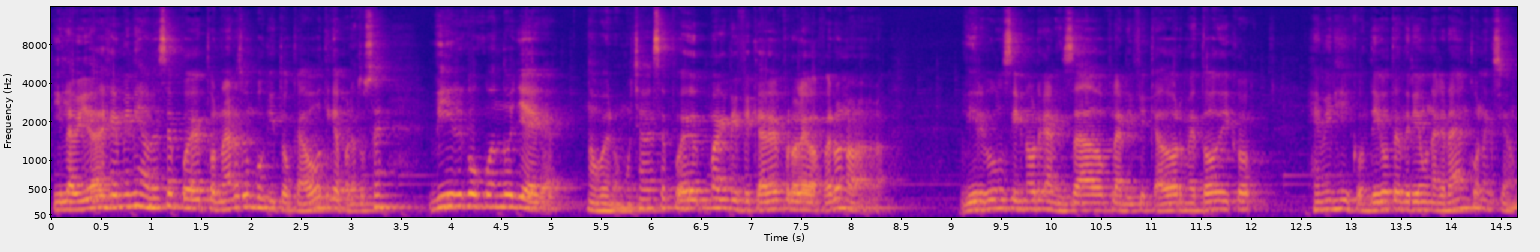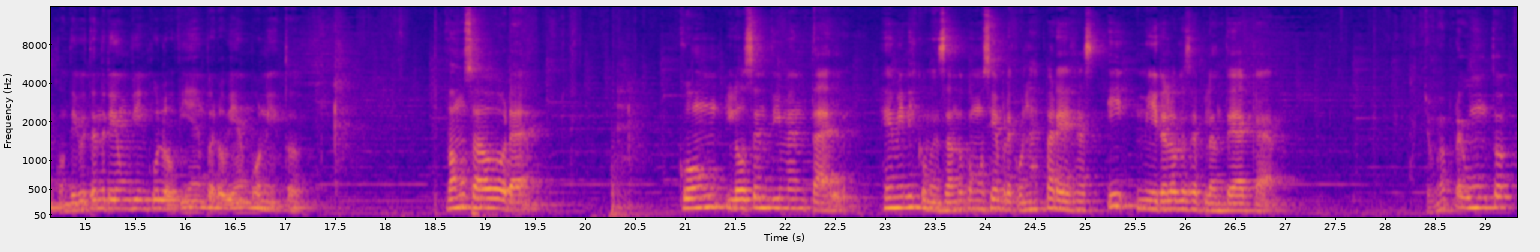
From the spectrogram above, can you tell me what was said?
Y la vida de Géminis a veces puede tornarse un poquito caótica, pero entonces Virgo cuando llega, no, bueno, muchas veces puede magnificar el problema, pero no, no, no. Virgo un signo organizado, planificador, metódico. Géminis y contigo tendría una gran conexión, contigo tendría un vínculo bien, pero bien bonito. Vamos ahora con lo sentimental. Géminis comenzando como siempre con las parejas y mira lo que se plantea acá. Yo me pregunto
